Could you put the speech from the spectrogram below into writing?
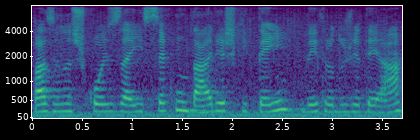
fazendo as coisas aí secundárias que tem dentro do GTA,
